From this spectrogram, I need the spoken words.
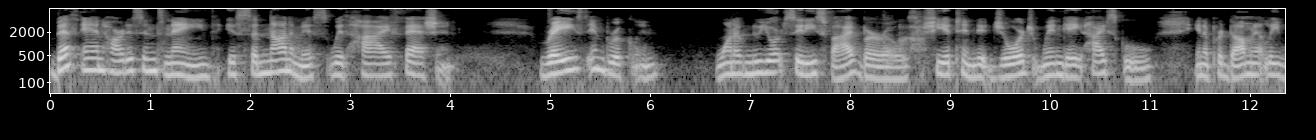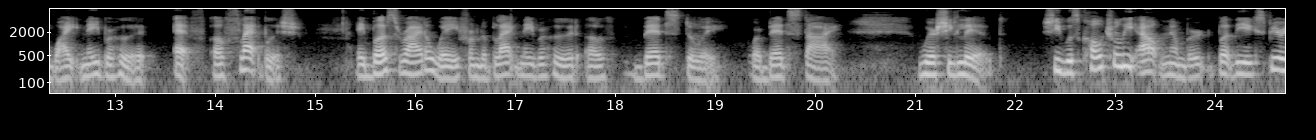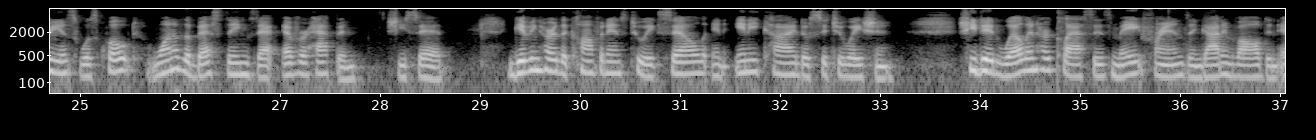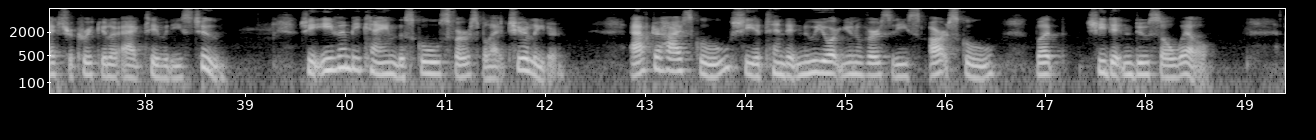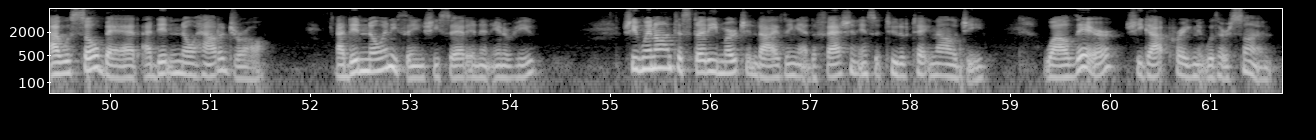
Beth Ann Hardison's name is synonymous with high fashion. Raised in Brooklyn, one of New York City's five boroughs, she attended George Wingate High School in a predominantly white neighborhood at, of Flatbush, a bus ride away from the black neighborhood of Bed-Stuy or Bed-Stuy, where she lived. She was culturally outnumbered, but the experience was, quote, one of the best things that ever happened, she said, giving her the confidence to excel in any kind of situation. She did well in her classes, made friends, and got involved in extracurricular activities too. She even became the school's first black cheerleader. After high school, she attended New York University's art school, but she didn't do so well. I was so bad, I didn't know how to draw. I didn't know anything, she said in an interview. She went on to study merchandising at the Fashion Institute of Technology. While there, she got pregnant with her son.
